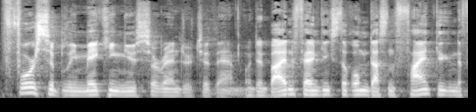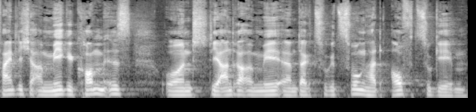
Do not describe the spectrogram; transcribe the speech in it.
forcibly making you surrender to them. Und in beiden Fällen ging es darum, dass ein Feind, eine feindliche Armee gekommen ist und die andere Armee ähm, dazu gezwungen hat, aufzugeben.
